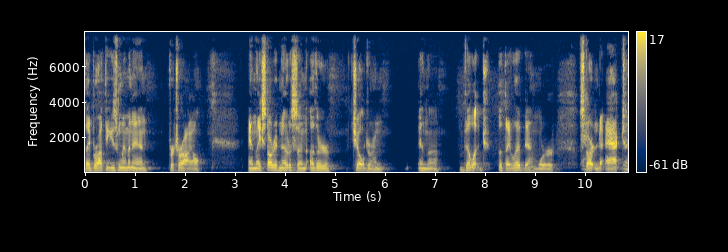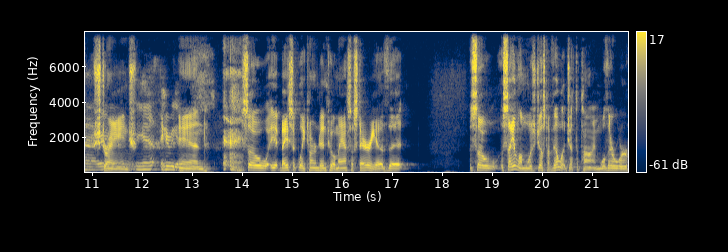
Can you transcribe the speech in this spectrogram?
they brought these women in for trial and they started noticing other children in the village that they lived in were starting to act Uh, strange. Yeah, here we go. And so it basically turned into a mass hysteria that. So Salem was just a village at the time. Well, there were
